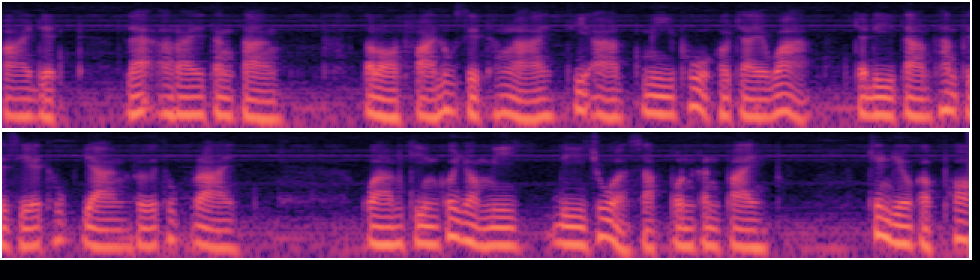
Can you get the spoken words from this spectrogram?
ฝ่ายเด็ด และอะไรต่างๆ ตลอดฝ่ายลูกศิษย์ทั้งหลายที่อาจมีผู้เข้าใจว่าจะดีตามท่านไปเสียทุกอย่างหรือทุกราย ความจริงก็ย่อมมีดีชั่วสับปนกันไป เช่นเดียวกับพ่อ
